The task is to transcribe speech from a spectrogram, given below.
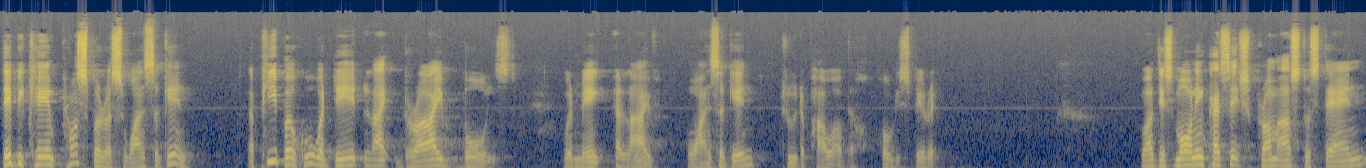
They became prosperous once again. A people who were dead like dry bones were made alive once again through the power of the Holy Spirit. Well, this morning passage prompts us to stand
